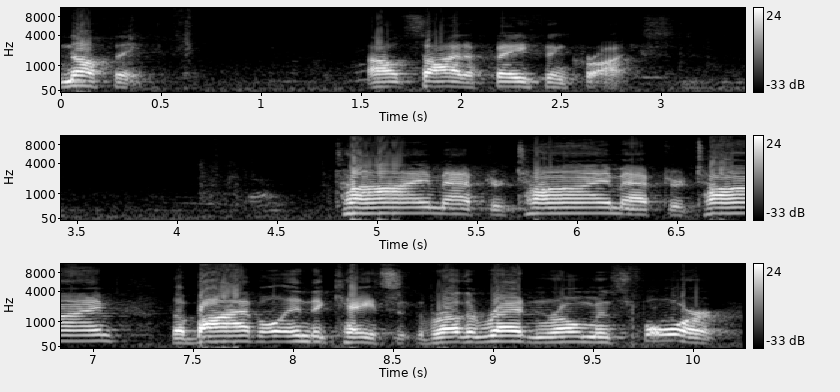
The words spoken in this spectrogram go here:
Nothing outside of faith in Christ. Time after time after time, the Bible indicates it. The brother read in Romans 4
